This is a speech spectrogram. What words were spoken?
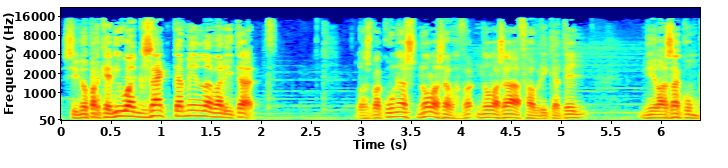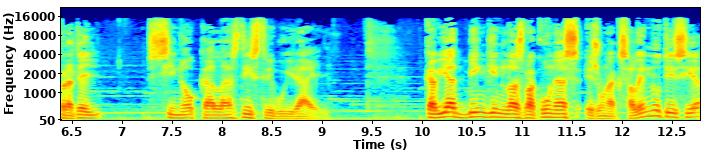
sinó perquè diu exactament la veritat. Les vacunes no les, ha, no les ha fabricat ell, ni les ha comprat ell, sinó que les distribuirà ell. Que aviat vinguin les vacunes és una excel·lent notícia,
